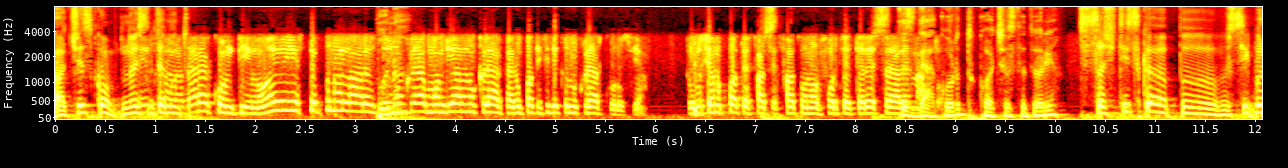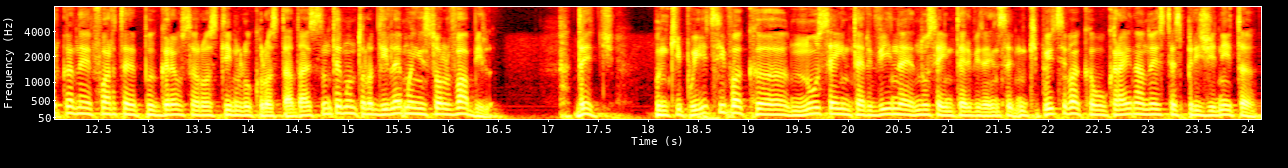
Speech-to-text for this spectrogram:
Acest com- noi suntem Escaladarea continuă este până la război până? nuclear mondial nuclear, care nu poate fi decât nuclear cu Rusia. Rusia nu poate face față unor forțe terestre ale NATO. de acord cu această teorie? Să știți că, pă, sigur că ne e foarte pă, greu să rostim lucrul ăsta, dar suntem într-o dilemă insolvabilă. Deci, închipuiți-vă că nu se intervine, nu se intervine, închipuiți-vă că Ucraina nu este sprijinită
